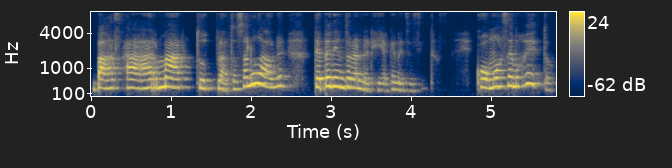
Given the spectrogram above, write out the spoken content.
vas a armar tus platos saludables dependiendo de la energía que necesitas. ¿Cómo hacemos esto?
